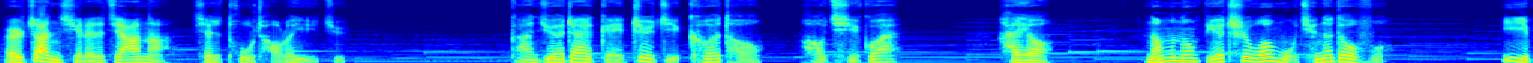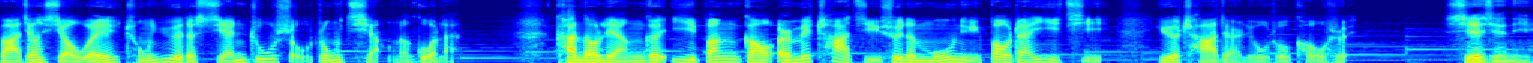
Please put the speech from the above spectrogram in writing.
而站起来的加纳先是吐槽了一句：“感觉在给自己磕头，好奇怪。”还有，能不能别吃我母亲的豆腐？一把将小维从月的咸猪手中抢了过来。看到两个一般高而没差几岁的母女抱在一起，月差点流出口水。谢谢你，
